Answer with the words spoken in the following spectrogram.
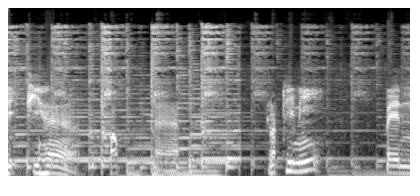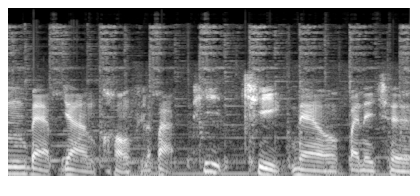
ธิที่5ป๊อปอาร์ตลัทธินี้เป็นแบบอย่างของศิลปะที่ฉีกแนวไปในเชิง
